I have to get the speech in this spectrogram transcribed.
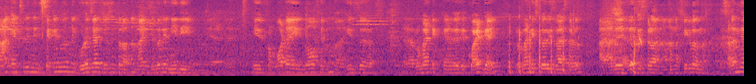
నాకు యాక్చువల్లీ నేను సెకండ్ వన్ గూఢచారి చూసిన తర్వాత నాకు జనరలీ నీది నీ from what I know of him he's romantic quiet guy romantic stories రాస్తాడు. అదే అదే తీస్తాడు అన్న అన్న ఫీల్లో ఉన్నాను. సడన్గా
